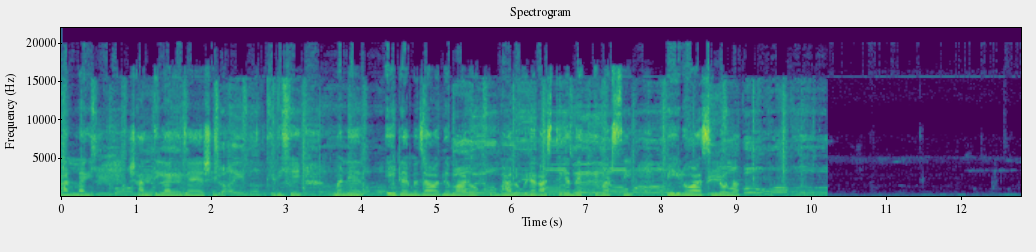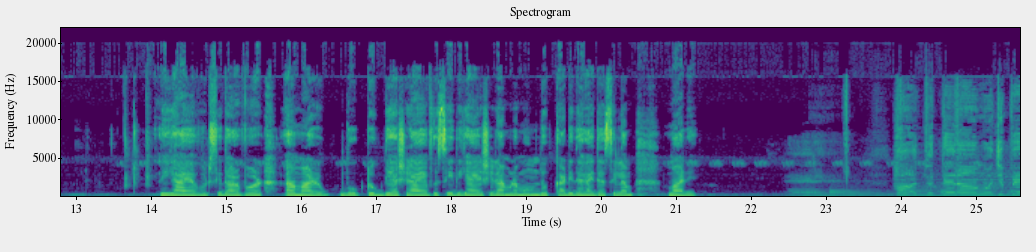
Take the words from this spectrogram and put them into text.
ভালো লাগে, শান্তি লাগে যায় আসে। এদিকে মানে এই টাইমে যাওয়াতে মারও খুব ভালো করে কাছ থেকে দেখতে পারছি, ভিড়ও আসিল না। এদিকে আয়া পড়ছি তারপর আমার ভোগ টুক দিয়ে আসে আয়া পড়ছি এদিকে আয়া সেটা আমরা মোম ধূপকাঠি দেখাইতেছিলাম মারে हाथ तेरा मुझ पे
